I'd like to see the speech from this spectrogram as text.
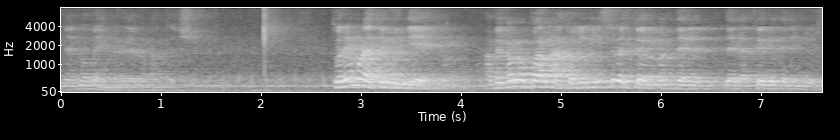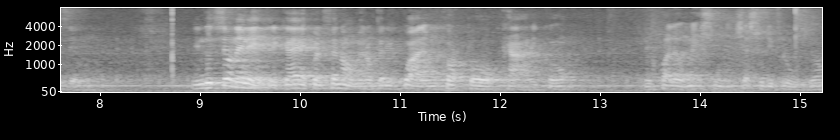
nel novembre del 95. Torniamo un attimo indietro. Avevamo parlato all'inizio del del, della teoria dell'induzione. L'induzione elettrica è quel fenomeno per il quale un corpo carico nel quale ho messo un eccesso di fluido,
